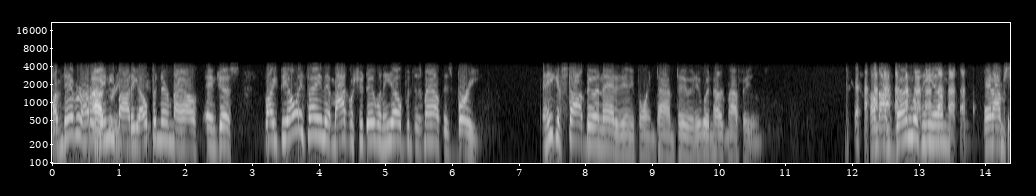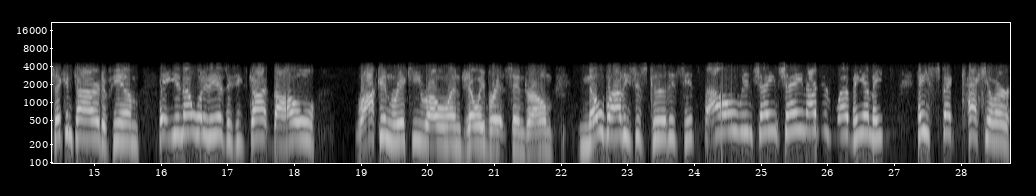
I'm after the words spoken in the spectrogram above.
I've never heard anybody open their mouth and just like the only thing that Michael should do when he opens his mouth is breathe. And he could stop doing that at any point in time too, and it wouldn't hurt my feelings. I'm, I'm done with him, and I'm sick and tired of him. Hey, You know what it is? Is he's got the whole rockin' Ricky Rowland, Joey Britt syndrome. Nobody's as good as his. Oh, and Shane, Shane, I just love him. He, he's spectacular.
